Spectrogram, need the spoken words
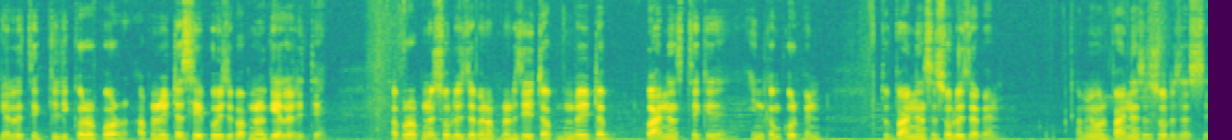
গ্যালারিতে ক্লিক করার পর আপনার এটা সেভ হয়ে যাবে আপনার গ্যালারিতে। তারপর আপনি চলে যাবেন আপনার যেহেতু আপনারা এটা বাইন্যান্স থেকে ইনকাম করবেন, তো বাইন্যান্সে চলে যাবেন। আমি আমার বাইন্যান্সে চলে যাচ্ছি।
